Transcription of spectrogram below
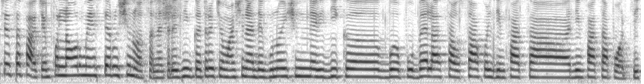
ce să facem. Până la urmă este rușinos să ne trezim că trece mașina de gunoi și nu ne ridică bă, pubela sau sacul din fața, din fața porții.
